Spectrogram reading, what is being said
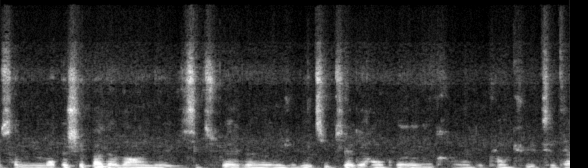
ça ne m'empêchait pas d'avoir une vie sexuelle, je multipliais les rencontres, les plans cul, etc.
